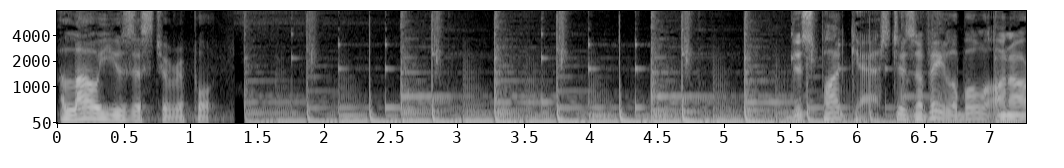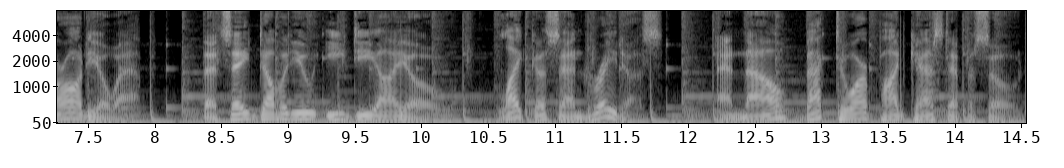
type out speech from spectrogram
allow users to report This podcast is available on our audio app. That's A W E D I O. Like us and rate us. And now, back to our podcast episode.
